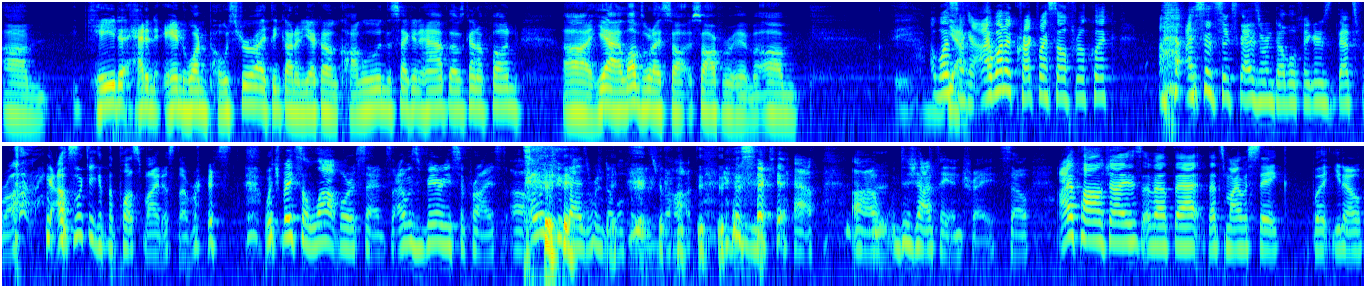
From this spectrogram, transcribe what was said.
Um, Cade had an and one poster, I think, on Onyeka Okongwu in the second half. That was kind of fun. Uh, yeah, I loved what I saw saw from him. Um, One Yeah. second, I want to correct myself real quick. I said six guys were in double figures. That's wrong. I was looking at the plus minus numbers, which makes a lot more sense. I was very surprised. Uh, only two guys were in double figures for the Hawks in the second half, uh, Dejounte and Trae. So I apologize about that. That's my mistake. But you know,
